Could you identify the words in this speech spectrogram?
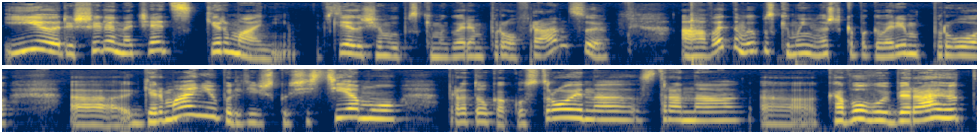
и решили начать с Германии. В следующем выпуске мы говорим про Францию, а в этом выпуске мы немножко поговорим про Германию, политическую систему, про то, как устроена страна, кого выбирают,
